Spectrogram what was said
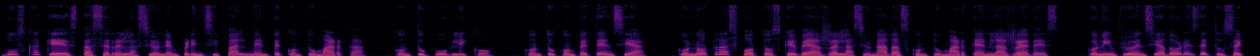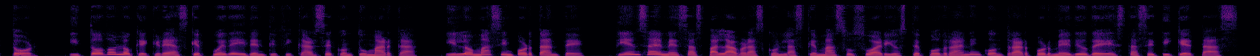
Busca que éstas se relacionen principalmente con tu marca, con tu público, con tu competencia, con otras fotos que veas relacionadas con tu marca en las redes, con influenciadores de tu sector, y todo lo que creas que puede identificarse con tu marca. Y lo más importante, piensa en esas palabras con las que más usuarios te podrán encontrar por medio de estas etiquetas.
